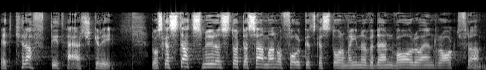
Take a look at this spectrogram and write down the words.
ett kraftigt härskri. Då ska stadsmuren störta samman och folket ska storma in över den var och en rakt fram.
